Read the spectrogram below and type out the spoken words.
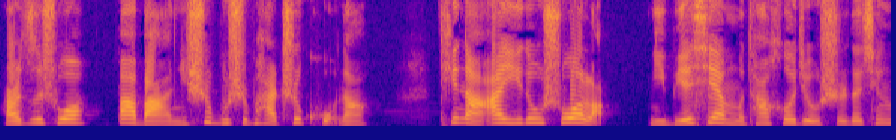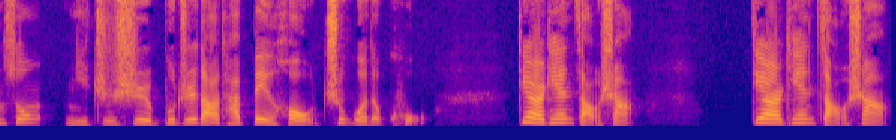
儿子说：“爸爸，你是不是怕吃苦呢？”缇娜阿姨都说了，你别羡慕他喝酒时的轻松，你只是不知道他背后吃过的苦。第二天早上。第二天早上，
